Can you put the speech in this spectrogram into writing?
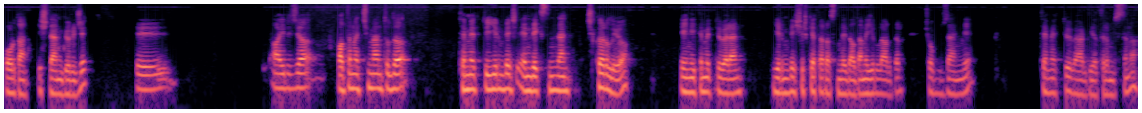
oradan işlem görecek. E, ayrıca Adana Çimento'da temettü 25 endeksinden çıkarılıyor. En iyi temettü veren 25 şirket arasındaydı Adana yıllardır. Çok düzenli temettü verdi yatırımcısına.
